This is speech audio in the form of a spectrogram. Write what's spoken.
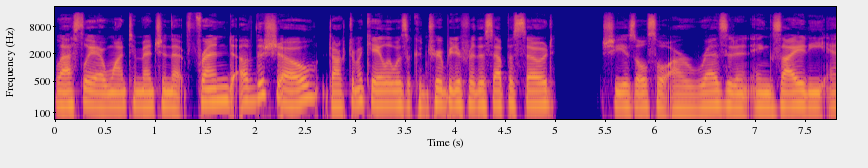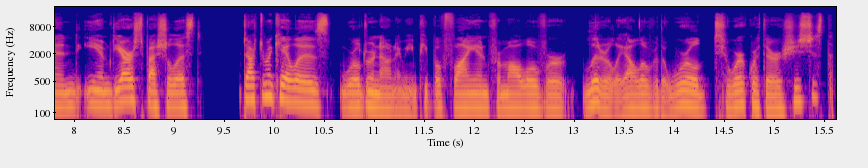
Lastly, I want to mention that friend of the show, Dr. Mcayla, was a contributor for this episode. She is also our resident anxiety and EMDR specialist. Dr. Mcayla is world renowned. I mean, people fly in from all over, literally all over the world to work with her. She's just the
